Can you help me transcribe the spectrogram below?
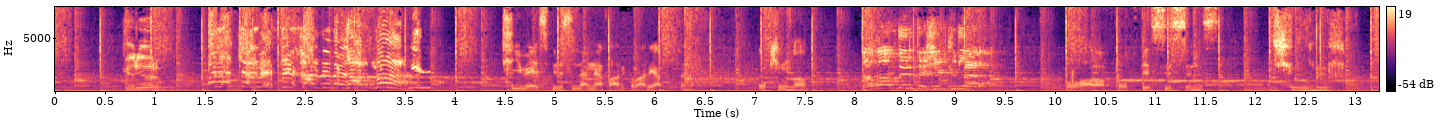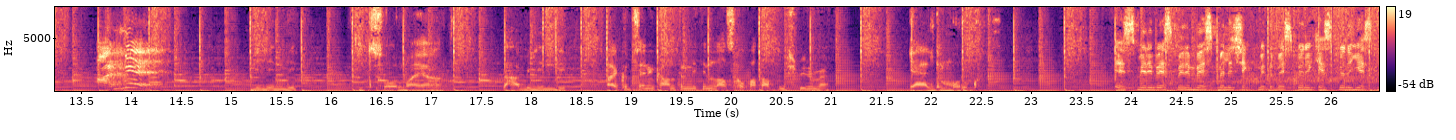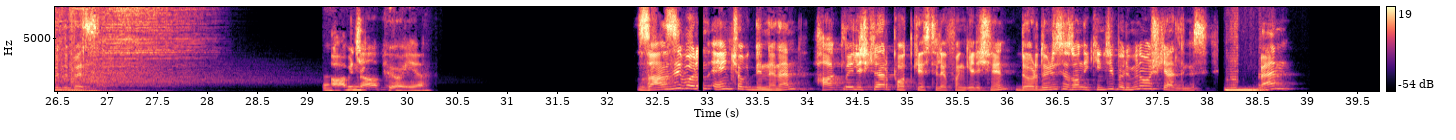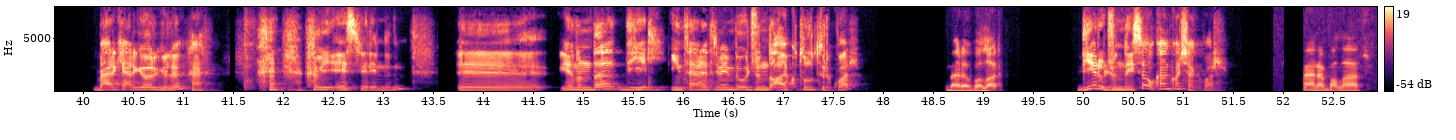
Görüyorum. Allah gelmesin kalbime. Yapma. Şive esprisinden ne farkı var yaptığını? O kim lan? Tamamdır teşekkürler. Oha podcastsizsiniz. Çıldır. Anne. Bilindik. Hiç sorma ya. Daha bilindik. Aykut senin counter nickin Laskopat 61 mi? Geldim moruk. Esmeri besmeri besmeli çekmedi. Besmeli kesmeli kesmedi bes. Abi ne yapıyorsun ya? Zanzibar'ın en çok dinlenen Halkla İlişkiler Podcast telefon gelişinin 4. sezon 2. bölümüne hoş geldiniz. Ben Berker Görgülü. Heh. bir es vereyim dedim. Ee, yanımda değil, internetimin bir ucunda Aykut Ulutürk var. Merhabalar. Diğer ucunda ise Okan Koçak var. Merhabalar.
